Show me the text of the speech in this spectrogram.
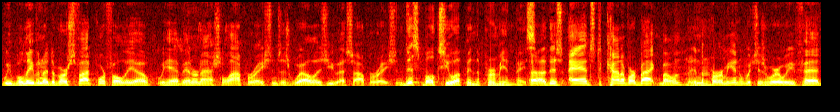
we believe in a diversified portfolio. We have international operations as well as U.S. operations. This bulks you up in the Permian Basin. Uh, this adds to kind of our backbone mm-hmm. in the mm-hmm. Permian, which is where we've had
